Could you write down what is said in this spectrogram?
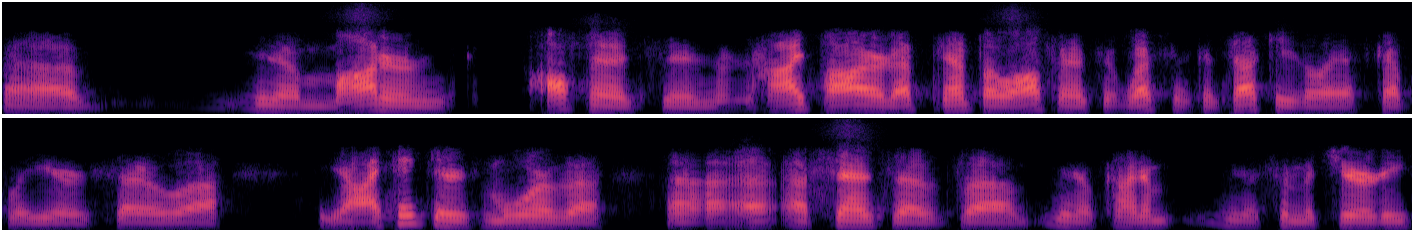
uh, you know, modern offense and high powered up tempo offense at Western Kentucky the last couple of years. So, uh, yeah, I think there's more of a, a, a sense of, uh, you know, kind of, you know, some maturity,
